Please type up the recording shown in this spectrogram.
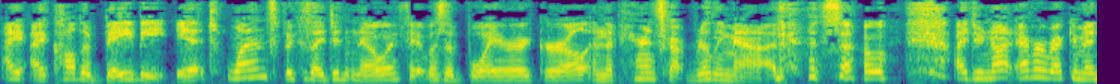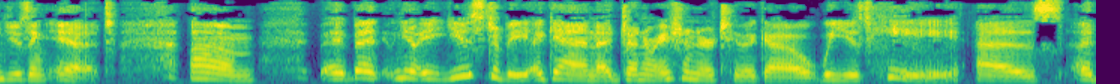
I, I, called a baby it once because I didn't know if it was a boy or a girl and the parents got really mad. so I do not ever recommend using it. Um, but, you know, it used to be, again, a generation or two ago, we used he as a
